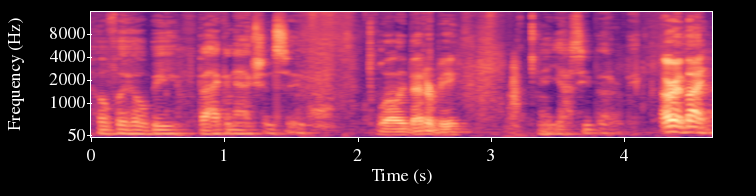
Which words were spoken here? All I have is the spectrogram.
Hopefully he'll be back in action soon. Well, he better be. Yes, he better be. All right, bye.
